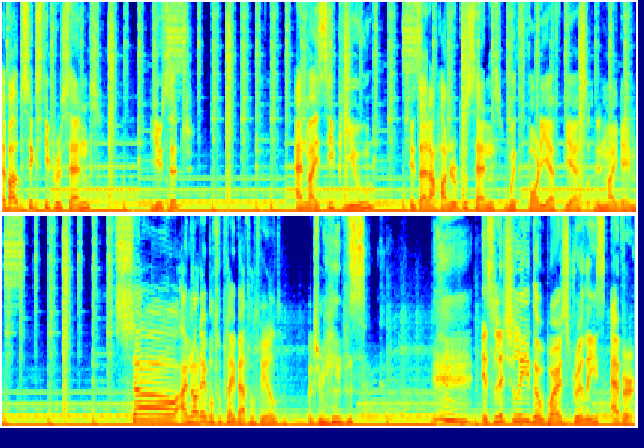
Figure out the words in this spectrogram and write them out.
about 60% usage and my CPU is at 100% with 40 FPS in my game. So I'm not able to play Battlefield, which means it's literally the worst release ever.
